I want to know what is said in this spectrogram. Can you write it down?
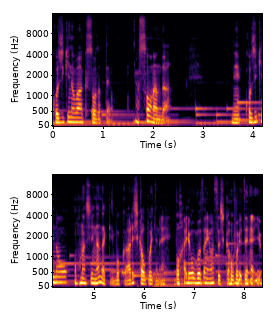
古事記のワークそうだったよ。そうなんだ。ね、古事記のお話なんだっけ？僕あれしか覚えてない。おはようございますしか覚えてないよ。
